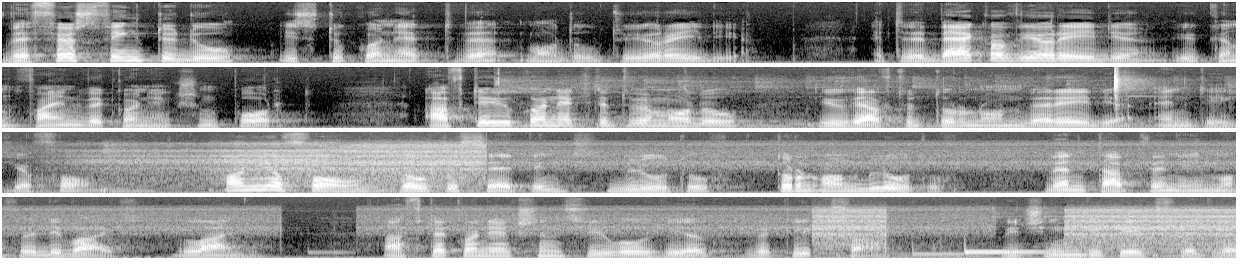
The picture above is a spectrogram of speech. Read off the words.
The first thing to do is to connect the module to your radio. At the back of your radio, you can find the connection port. After you connected the module, you have to turn on the radio and take your phone. On your phone, go to Settings, Bluetooth, turn on Bluetooth, then tap the name of the device, line. After connections, you will hear the click sound, which indicates that the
